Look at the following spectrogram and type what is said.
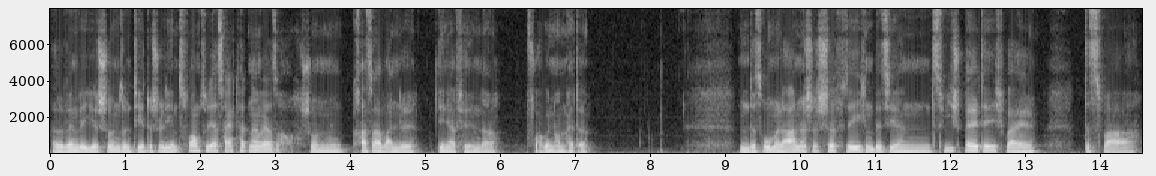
Also wenn wir hier schon synthetische Lebensformen zu der Zeit hatten, dann wäre das auch schon ein krasser Wandel, den der Film da vorgenommen hätte. Das romulanische Schiff sehe ich ein bisschen zwiespältig, weil das zwar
